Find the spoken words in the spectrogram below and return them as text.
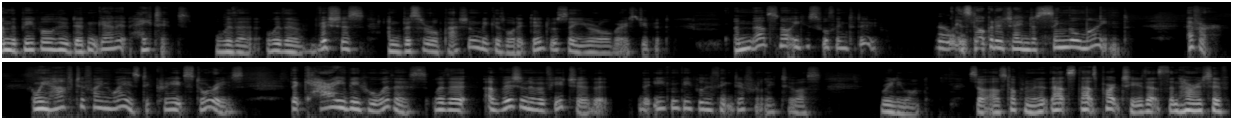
and the people who didn't get it hate it with a with a vicious and visceral passion because what it did was say you're all very stupid. And that's not a useful thing to do. No, it's not going to change a single mind ever. And we have to find ways to create stories that carry people with us with a, a vision of a future that that even people who think differently to us really want. So i'll stop in a minute. That's that's part two. That's the narrative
